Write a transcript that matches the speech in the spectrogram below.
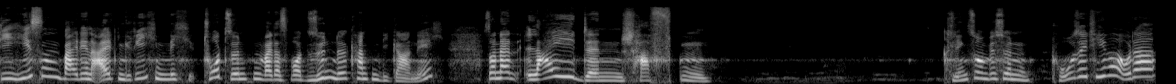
die hießen bei den alten Griechen nicht Todsünden, weil das Wort Sünde kannten die gar nicht, sondern Leidenschaften. Klingt so ein bisschen positiver, oder?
